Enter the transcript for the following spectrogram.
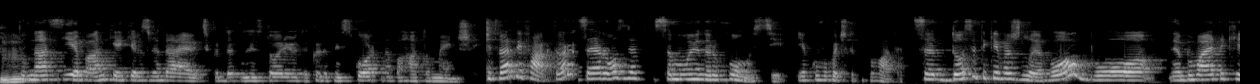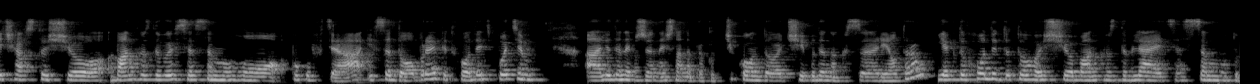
Мгм. то в нас є банки, які розглядають кредитну історію та кредитний скор набагато менший. Четвертий фактор це розгляд самої нерухомості, яку ви хочете купувати. Це досить таки важливо, бо буває таке часто, що банк роздивився самого покупця і все добре підходить. Потім людина вже знайшла, наприклад, чи кондо, чи будинок з ріелтором. Як доходить до того, що банк роздивляється саму ту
